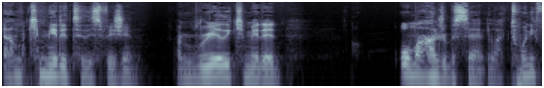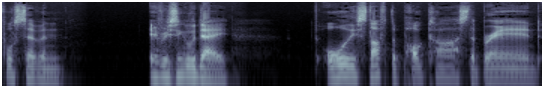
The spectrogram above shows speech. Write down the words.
And i'm committed to this vision. I'm really committed all my 100%, like 24 7, every single day. All this stuff, the podcast, the brand,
